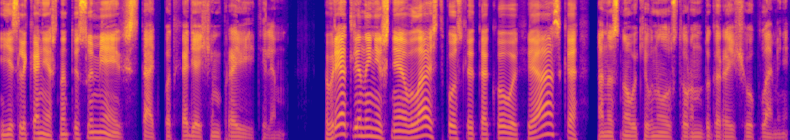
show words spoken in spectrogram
если, конечно, ты сумеешь стать подходящим правителем. Вряд ли нынешняя власть после такого фиаско, она снова кивнула в сторону догорающего пламени,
